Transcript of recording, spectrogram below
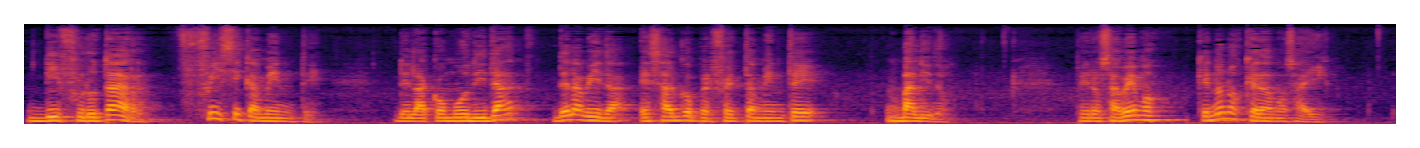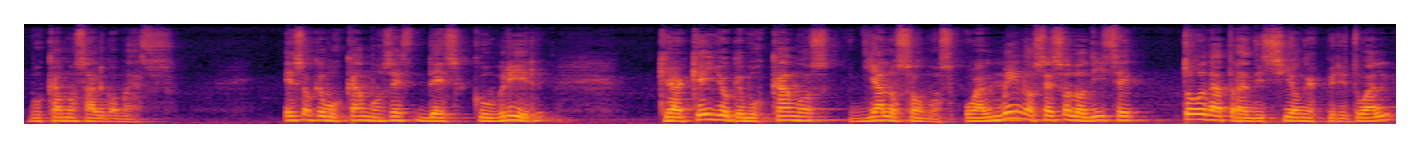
disfrutar físicamente de la comodidad de la vida es algo perfectamente válido. Pero sabemos que no nos quedamos ahí, buscamos algo más. Eso que buscamos es descubrir que aquello que buscamos ya lo somos, o al menos eso lo dice toda tradición espiritual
